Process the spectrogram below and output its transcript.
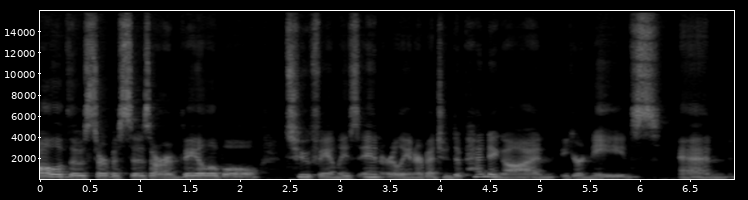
all of those services are available to families in early intervention, depending on your needs and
